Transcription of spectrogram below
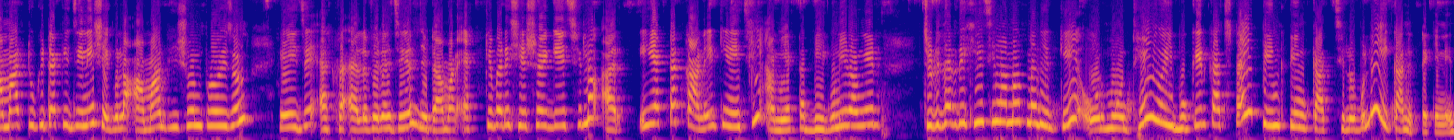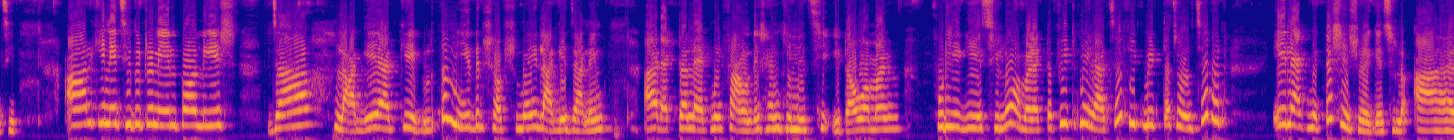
আমার টুকিটাকি জিনিস, এগুলো আমার ভীষণ প্রয়োজন। এই যে একটা অ্যালোভেরা জেল, যেটা আমার একেবারে শেষ হয়ে গিয়েছিল, আর এই একটা কানের কিনেছি, আমি একটা বেগুনি রঙের চুড়িদার দেখিয়েছিলাম আপনাদেরকে, ওর মধ্যে ওই বুকের কাজটাই পিঙ্ক পিঙ্ক কাজ ছিল বলে এই কানেরটা কিনেছি। আর কিনেছি দুটো নেল পলিশ যা লাগে আর কি, এগুলো তো মেয়েদের সবসময় লাগে, জানেন। আর একটা ল্যাকমির ফাউন্ডেশন কিনেছি, এটাও আমার ফুরিয়ে গিয়েছিল, আমার একটা ফিটমির আছে ফিটমিরটা চলছে বাট এই ল্যাকমিটটা শেষ হয়ে গেছিল। আর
